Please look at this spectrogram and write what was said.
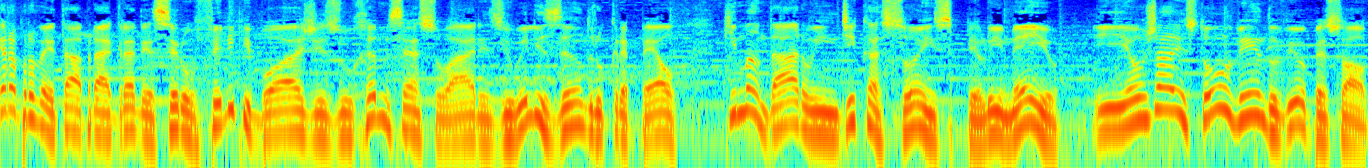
Quero aproveitar para agradecer o Felipe Borges, o Ramsés Soares e o Elisandro Crepel, que mandaram indicações pelo e-mail e eu já estou ouvindo, viu, pessoal?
